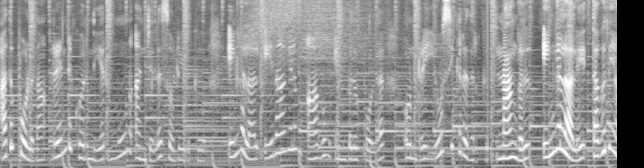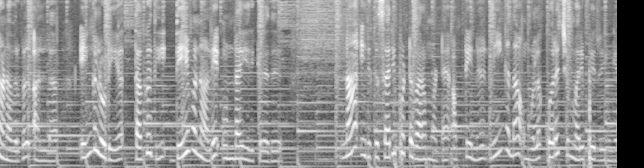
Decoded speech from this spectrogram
அதுபோல தான் ரெண்டு குழந்தையர் மூணு அஞ்சில் சொல்லியிருக்கு. எங்களால் ஏதாகிலும் ஆகும் என்பது போல ஒன்றை யோசிக்கிறதற்கு நாங்கள் எங்களாலே தகுதியானவர்கள் அல்ல. எங்களுடைய தகுதி தேவனாலே உண்டாயிருக்கிறது. நான் இதுக்கு சரிப்பட்டு வர மாட்டேன் அப்படின்னு நீங்கள் தான் உங்களை குறைச்சி மறுப்பிடுறீங்க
